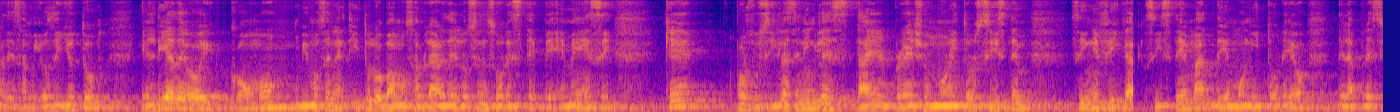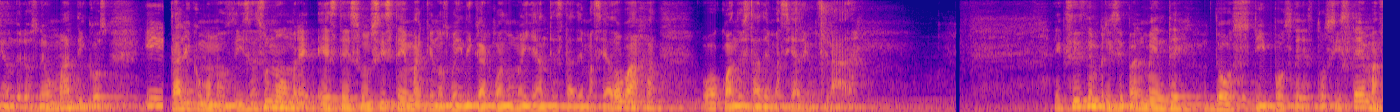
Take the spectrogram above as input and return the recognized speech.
tardes amigos de YouTube. El día de hoy, como vimos en el título, vamos a hablar de los sensores TPMS, que por sus siglas en inglés Tire Pressure Monitor System significa sistema de monitoreo de la presión de los neumáticos y tal y como nos dice su nombre, este es un sistema que nos va a indicar cuando una llanta está demasiado baja o cuando está demasiado inflada. Existen principalmente dos tipos de estos sistemas.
